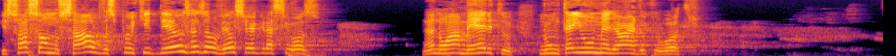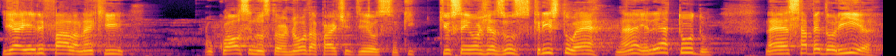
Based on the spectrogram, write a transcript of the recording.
E só somos salvos porque Deus resolveu ser gracioso. Né? Não há mérito, não tem um melhor do que o outro. E aí ele fala né, que o qual se nos tornou da parte de Deus, que, que o Senhor Jesus Cristo é, né? Ele é tudo, né? É sabedoria,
